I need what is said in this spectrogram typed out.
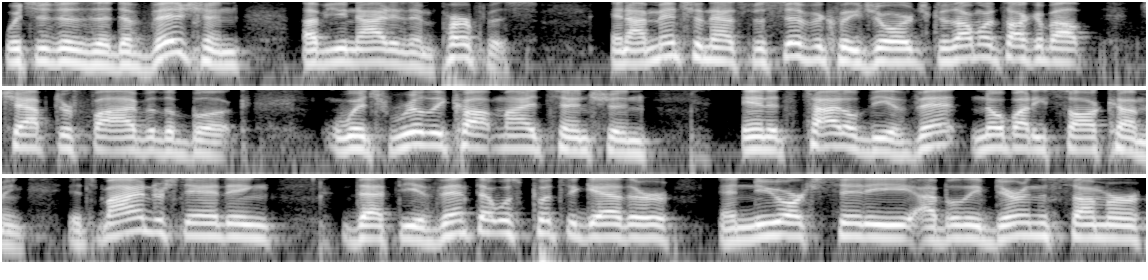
which is a division of united in purpose. And I mentioned that specifically, George, because I want to talk about chapter five of the book, which really caught my attention and it's titled The Event Nobody Saw Coming. It's my understanding that the event that was put together in New York City, I believe during the summer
